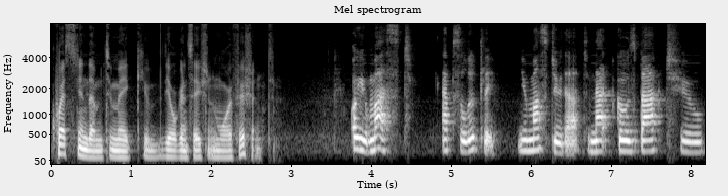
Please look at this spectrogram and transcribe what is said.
question them to make the organization more efficient. Oh, you must absolutely. You must do that, and that goes back to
